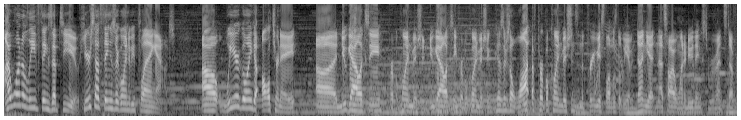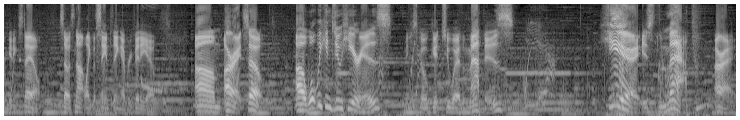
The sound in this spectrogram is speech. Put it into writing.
I want to leave things up to you. Here's how things are going to be playing out. Uh, we are going to alternate uh, New Galaxy, Purple Coin Mission, New Galaxy, Purple Coin Mission, because there's a lot of Purple Coin missions in the previous levels that we haven't done yet, and that's how I want to do things to prevent stuff from getting stale. So it's not like the same thing every video. Um, alright, so, uh, what we can do here is, let me just go get to where the map is. Here is the map. Alright.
